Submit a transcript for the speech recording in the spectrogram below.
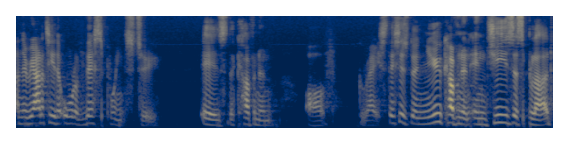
And the reality that all of this points to is the covenant of grace. This is the new covenant in Jesus' blood,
